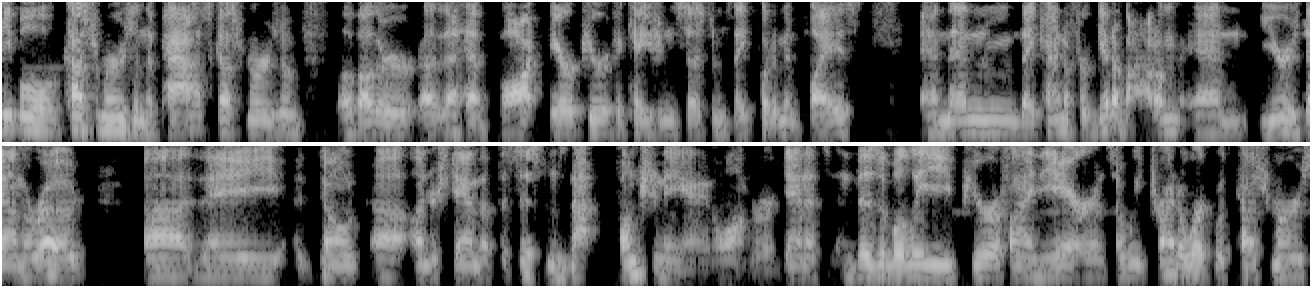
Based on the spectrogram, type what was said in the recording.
people, customers in the past, customers of, of other uh, that have bought air purification systems, they put them in place and then they kind of forget about them. And years down the road, uh, they don't uh, understand that the system's not functioning any longer. Again, it's invisibly purifying the air. And so we try to work with customers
